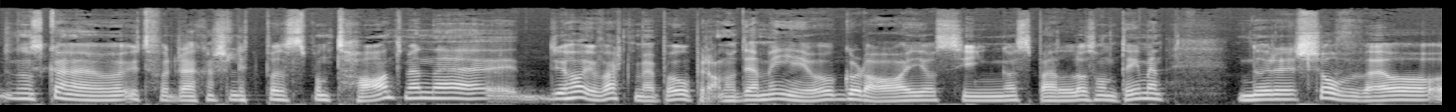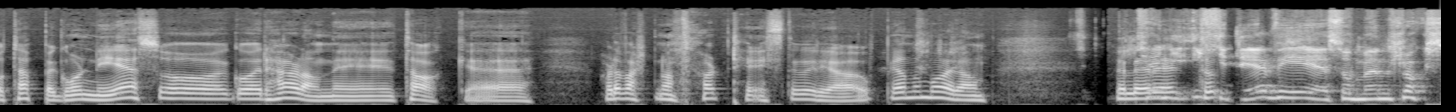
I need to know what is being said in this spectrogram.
Nå skal jeg jo utfordre deg kanskje litt på spontant, men eh, du har jo vært med på operaen, og de er jo glad i å synge og spille og sånne ting. Men når showet og, og teppet går ned, så går hælene i taket. Har det vært noen artige historier opp gjennom årene? Eller, ikke det. Vi er som en slags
